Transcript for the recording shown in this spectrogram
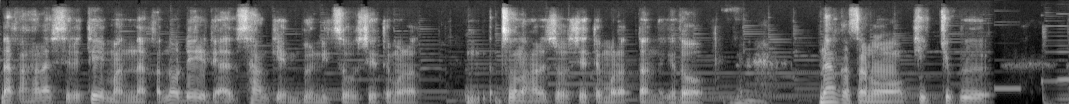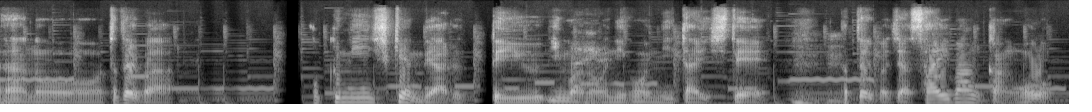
なんか話してるテーマの中の例で三権分立を教えてもらっその話を教えてもらったんだけどなんかその結局あの例えば国民主権であるっていう今の日本に対して、うんうん例えばじゃあ裁判官を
